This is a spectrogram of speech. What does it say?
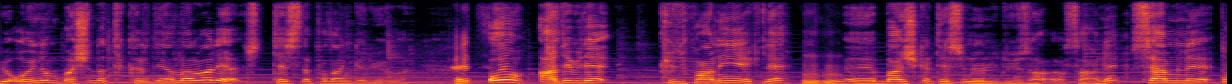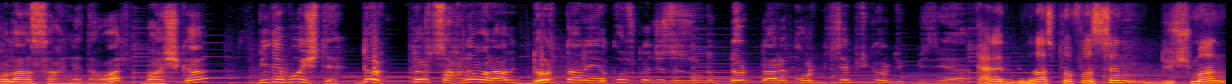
Bir oyunun başında tıkırdayanlar var ya işte Tesla falan görüyorlar. Evet. O hadi bir de kütüphaneye ekle. Hı hı. Ee, başka Tess'in öldüğü za- sahne. Sam'le olan sahne de var. Başka. Bir de bu işte. 4 4 sahne var abi. 4 tane ya. Koskoca sezonda 4 tane Cordyceps gördük biz ya. Yani The Last of Us'ın düşman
